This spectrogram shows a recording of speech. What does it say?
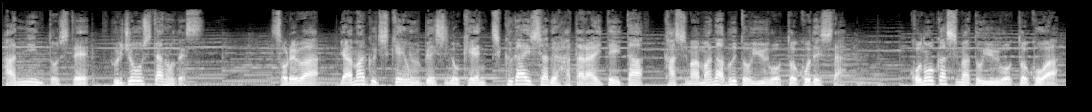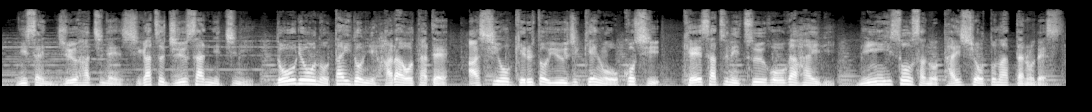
犯人として浮上したのです。それは山口県宇部市の建築会社で働いていた鹿島学という男でした。この鹿島という男は2018年4月13日に同僚の態度に腹を立て足を蹴るという事件を起こし警察に通報が入り任意捜査の対象となったのです。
